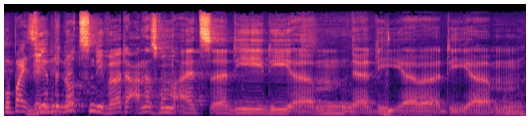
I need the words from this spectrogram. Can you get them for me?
Wobei wir benutzen die Wörter andersrum als äh, die die ähm, äh, die äh, die ähm,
